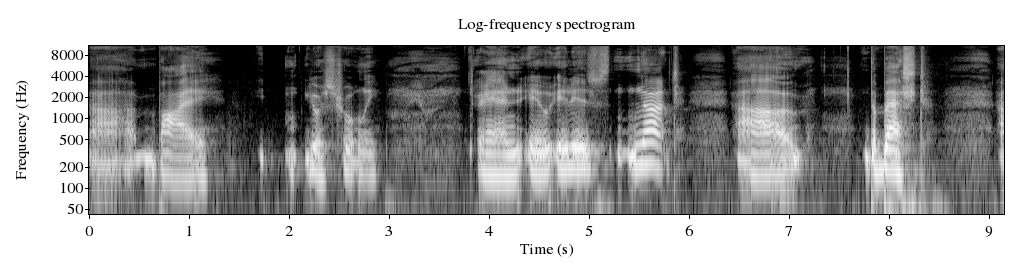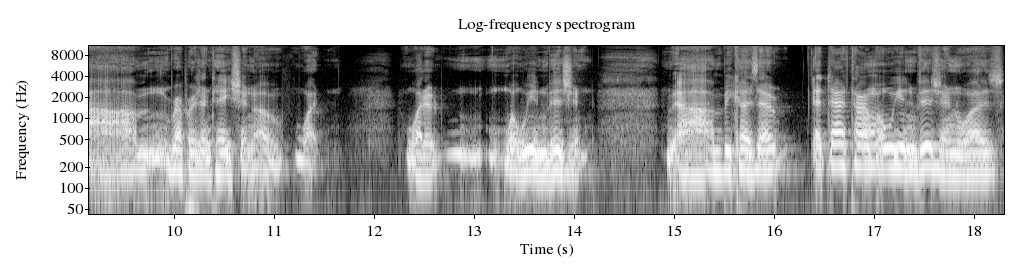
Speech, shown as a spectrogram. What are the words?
uh, by yours truly. And it, it is not uh, the best um, representation of what what it, what we envisioned uh, because at, at, that time what we envisioned was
